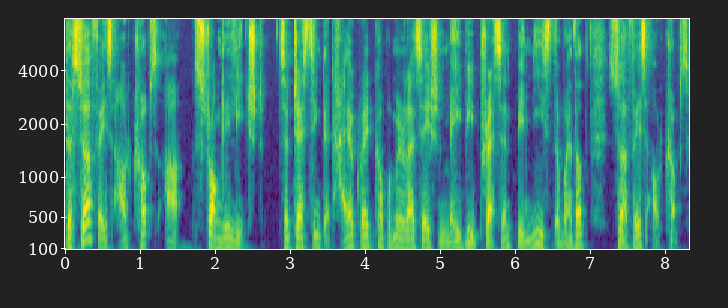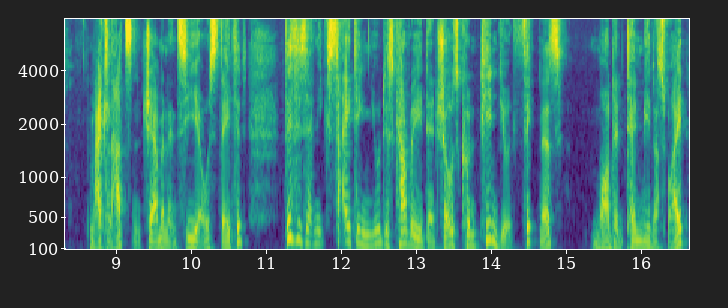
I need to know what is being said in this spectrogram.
The surface outcrops are strongly leached suggesting that higher grade copper mineralization may be present beneath the weathered surface outcrops. Michael Hudson, chairman and CEO, stated, This is an exciting new discovery that shows continued thickness, more than 10 meters wide,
